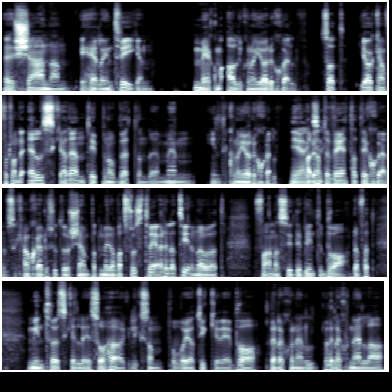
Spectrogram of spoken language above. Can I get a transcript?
eh, kärnan i hela intrigen. Men jag kommer aldrig kunna göra det själv. Så att jag kan fortfarande älska den typen av berättande men inte kunna göra det själv. Ja, Hade jag exakt. inte vetat det själv så kanske jag hade suttit och kämpat med det och varit frustrerad hela tiden över att fan alltså, det blir inte bra. Därför att min tröskel är så hög liksom, på vad jag tycker är bra relationell, relationella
